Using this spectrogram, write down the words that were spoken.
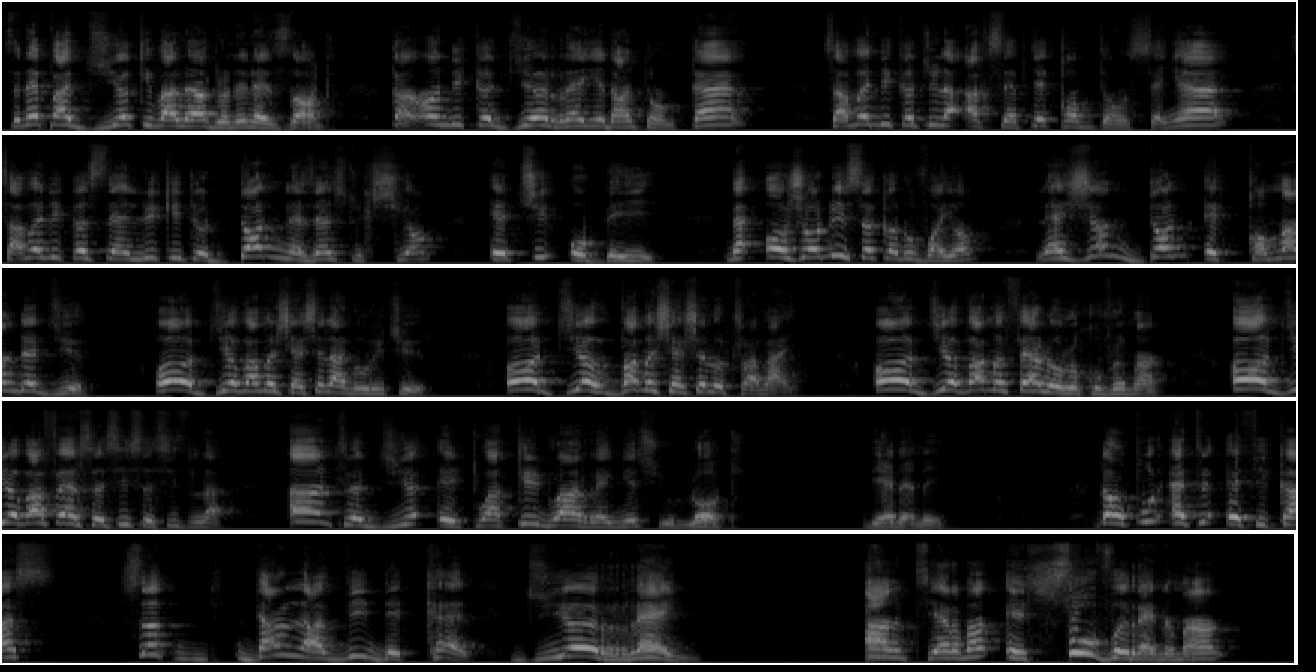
Ce n'est pas Dieu qui va leur donner les ordres. Quand on dit que Dieu règne dans ton cœur, ça veut dire que tu l'as accepté comme ton Seigneur. Ça veut dire que c'est lui qui te donne les instructions et tu obéis. Mais aujourd'hui, ce que nous voyons, les gens donnent et commandent Dieu. Oh, Dieu va me chercher la nourriture. Oh, Dieu va me chercher le travail. Oh, Dieu va me faire le recouvrement. Oh, Dieu va faire ceci, ceci, cela. Entre Dieu et toi, qui doit régner sur l'autre Bien-aimé. Donc, pour être efficace, ceux dans la vie desquels Dieu règne entièrement et souverainement,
